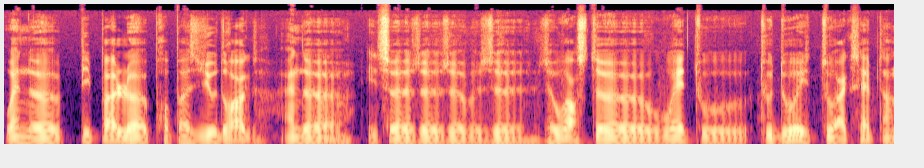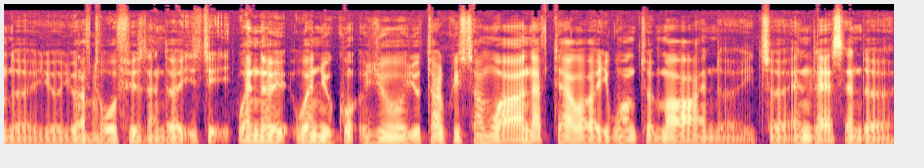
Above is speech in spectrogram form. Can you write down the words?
when people uh, propose you drugs, and uh, it's uh, the, the the the worst uh, way to to do it to accept, and uh, you you have to refuse. And uh, it's the, when uh, when you co- you you talk with someone after uh, you want uh, more, and uh, it's uh, endless, and uh,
